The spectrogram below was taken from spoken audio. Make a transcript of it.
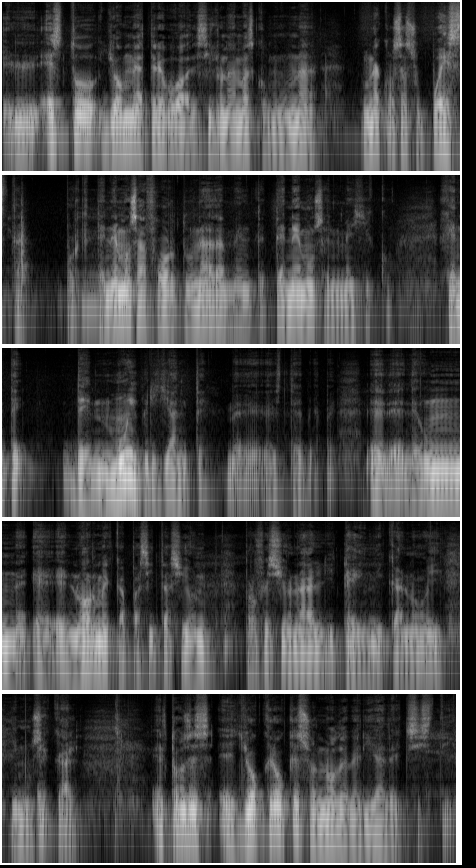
esto yo me atrevo a decirlo nada más como una, una cosa supuesta, porque tenemos afortunadamente, tenemos en México gente de muy brillante, eh, este, eh, de, una eh, enorme capacitación profesional y técnica ¿no? y, musical. Entonces, yo creo que eso no debería de existir.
